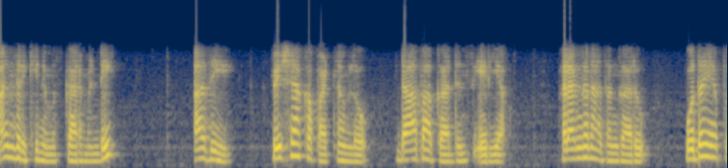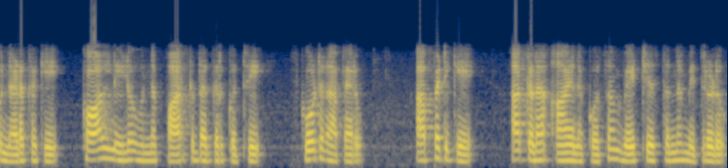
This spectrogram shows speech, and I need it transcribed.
అందరికీ నమస్కారం అండి అది విశాఖపట్నంలో డాబా గార్డెన్స్ ఏరియా. రంగనాథం గారు ఉదయపు నడకకి కాలనీలో ఉన్న పార్క్ దగ్గరకొచ్చి స్కూటర్ ఆపారు. అప్పటికే అక్కడ ఆయన కోసం వెయిట్ చేస్తున్న మిత్రుడు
